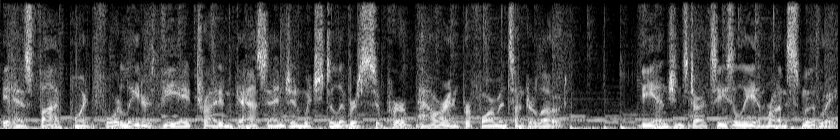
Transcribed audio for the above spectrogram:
It has 5.4 liters V8 Triton gas engine which delivers superb power and performance under load. The engine starts easily and runs smoothly.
